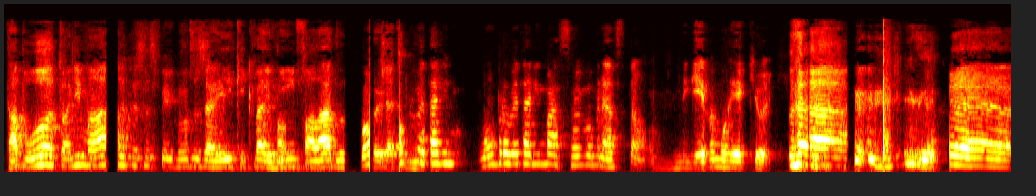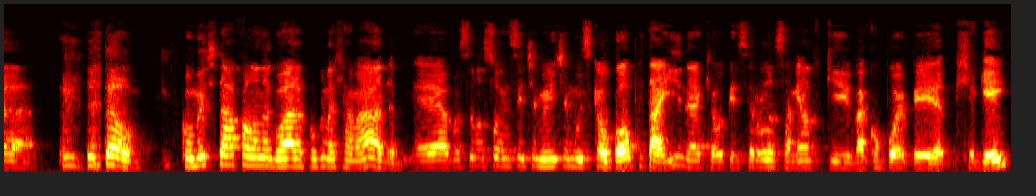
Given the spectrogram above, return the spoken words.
Tá boa, tô animado com essas perguntas aí. O que, que vai vir falar do vamos projeto? Aproveitar, vamos aproveitar a animação e vamos nessa, então. Ninguém vai morrer aqui hoje. é... Então, como eu estava falando agora há pouco na chamada, é, você lançou recentemente a música O Golpe Tá Aí, né? Que é o terceiro lançamento que vai compor o EP Cheguei,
